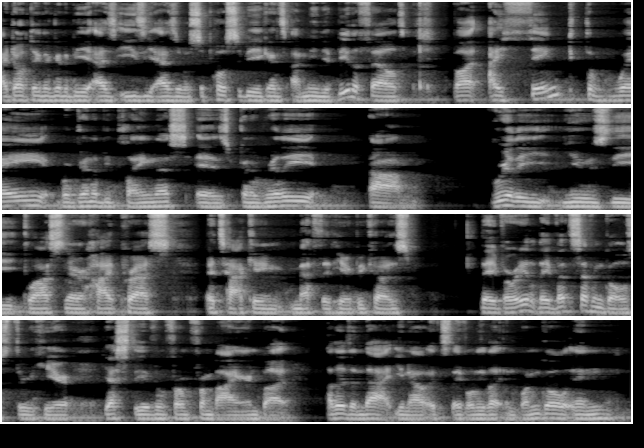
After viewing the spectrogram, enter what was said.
I don't think they're going to be as easy as it was supposed to be against Arminia Bielefeld. But I think the way we're going to be playing this is going to really, um, really use the Glasner high press attacking method here because they've already they've let seven goals through here. Yes, three of them from from Bayern, but other than that, you know, it's they've only let in one goal in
